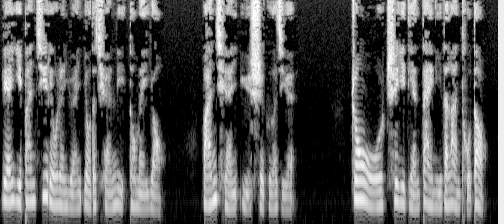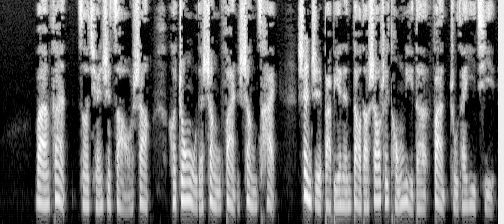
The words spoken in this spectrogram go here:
连一般拘留人员有的权利都没有，完全与世隔绝。中午吃一点带泥的烂土豆，晚饭则全是早上。和中午的剩饭剩菜，甚至把别人倒到烧水桶里的饭煮在一起，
